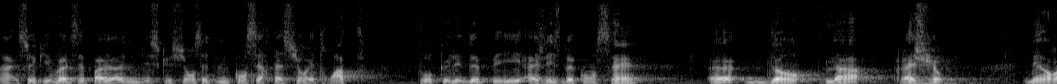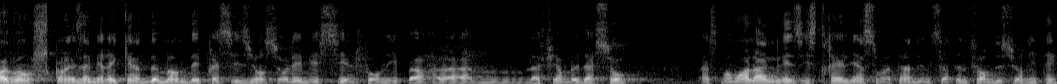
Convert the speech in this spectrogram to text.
Hein, ceux qui veulent, ce n'est pas une discussion, c'est une concertation étroite pour que les deux pays agissent de concert euh, dans la région. Mais en revanche, quand les Américains demandent des précisions sur les missiles fournis par la, firme Dassault, à ce moment-là, les Israéliens sont atteints d'une certaine forme de surdité.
